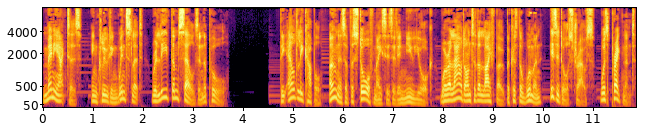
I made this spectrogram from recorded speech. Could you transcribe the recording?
many actors, including Winslet, relieved themselves in the pool. The elderly couple, owners of the Storff Macy's in New York, were allowed onto the lifeboat because the woman, Isidor Straus, was pregnant.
